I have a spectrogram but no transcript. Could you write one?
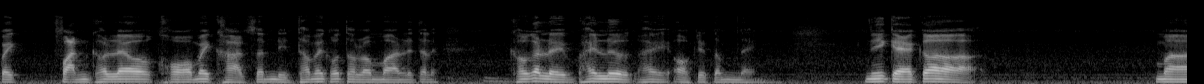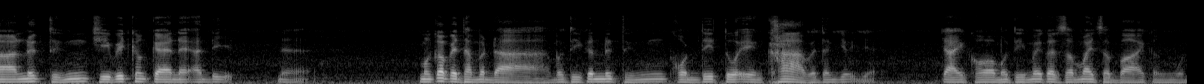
ไปฟันเขาแล้วคอไม่ขาดสนิททำให้เขาทรมานเลยแต่อะไรเขาก็เลยให้เลิกให้ออกจากตำแหน่ง นี่แกก็มานึกถึงชีวิตของแกในอดีตนะมันก็เป็นธรรมดา บางทีก็นึกถึงคนที่ตัวเองฆ่าไปทั้งเยอะแยะ ใจคอบางทีไม่ก็สไม่สบายกังวล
